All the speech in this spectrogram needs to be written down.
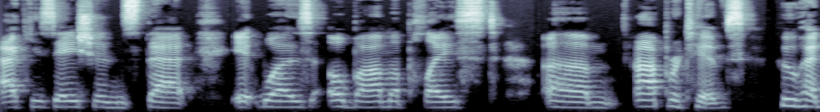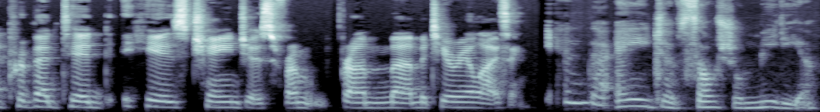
accusations that it was Obama placed um, operatives who had prevented his changes from from uh, materializing. In the age of social media,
